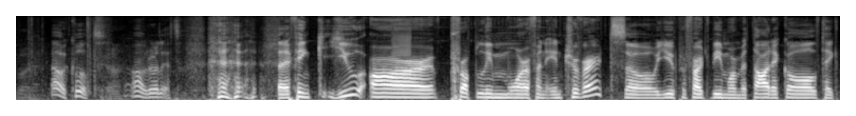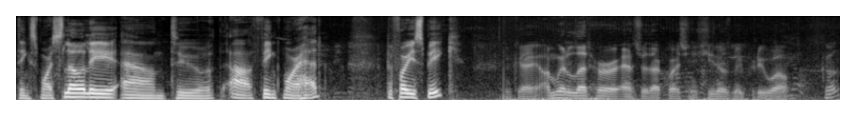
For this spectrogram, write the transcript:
Sverige. Oh, coolt. Ja. Oh, roligt. I think you are probably more of an introvert, so you prefer to be more methodical, take things more slowly, and to uh, think more ahead before you speak. Okay, I'm going to let her answer that question. She knows me pretty well. Cool.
